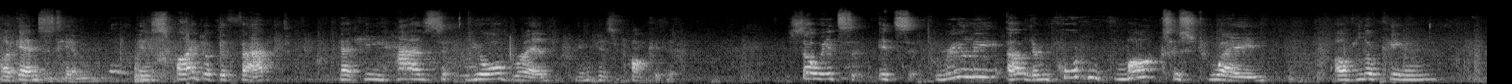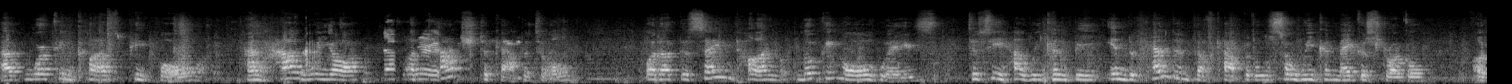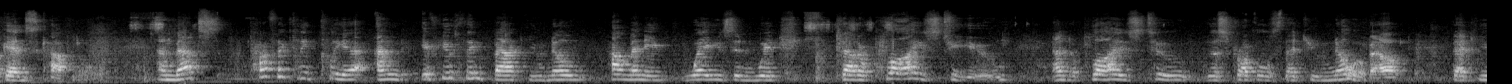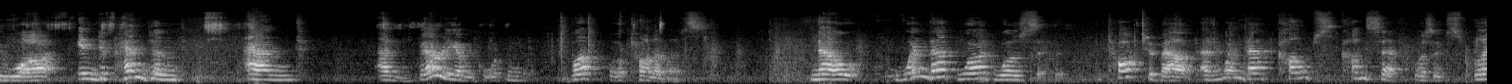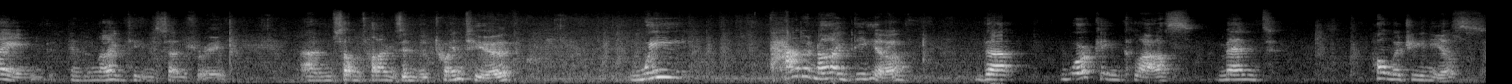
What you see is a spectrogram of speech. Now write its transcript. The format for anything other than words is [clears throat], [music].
against him, in spite of the fact that he has your bread in his pocket. So it's, it's really an important Marxist way of looking at working class people and how we are attached to capital, but at the same time looking always to see how we can be independent of capital so we can make a struggle against capital. And that's perfectly clear. And if you think back, you know how many ways in which that applies to you and applies to the struggles that you know about, that you are independent and, and very important, but autonomous. Now, when that word was talked about and when that concept was explained in the 19th century and sometimes in the 20th, we had an idea that working class meant homogeneous.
